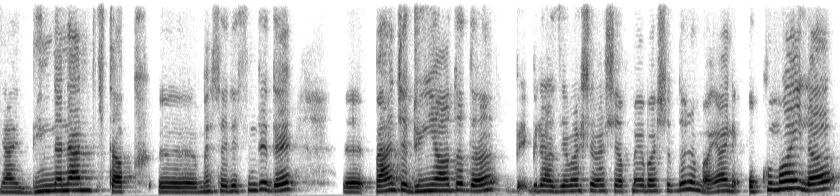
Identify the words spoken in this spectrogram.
yani dinlenen kitap e, meselesinde de e, bence dünyada da biraz yavaş yavaş yapmaya başladılar ama yani okumayla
